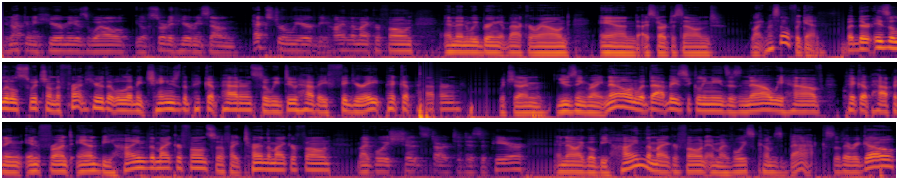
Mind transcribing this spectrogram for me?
you're not going to hear me as well. You'll sort of hear me sound extra weird behind the microphone, and then we bring it back around and I start to sound like myself again. But there is a little switch on the front here that will let me change the pickup pattern. So we do have a figure eight pickup pattern, which I'm using right now. And what that basically means is now we have pickup happening in front and behind the microphone. So if I turn the microphone, my voice should start to disappear. And now I go behind the microphone and my voice comes back. So there we go.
